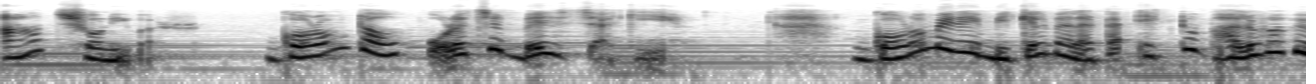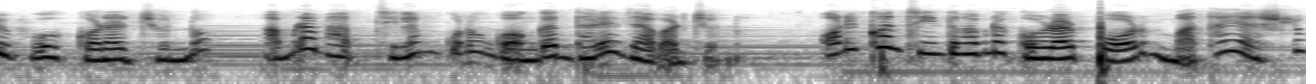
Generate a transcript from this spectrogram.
আজ শনিবার। গরমটাও পড়েছে বেশ জাকিয়ে। গরমের এই বিকেলবেলাটা একটু ভালোভাবে উপভোগ করার জন্য আমরা ভাবছিলাম কোনো গঙ্গার ধারে যাওয়ার জন্য। অনেকক্ষণ চিন্তা ভাবনা করার পর মাথায় আসলো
